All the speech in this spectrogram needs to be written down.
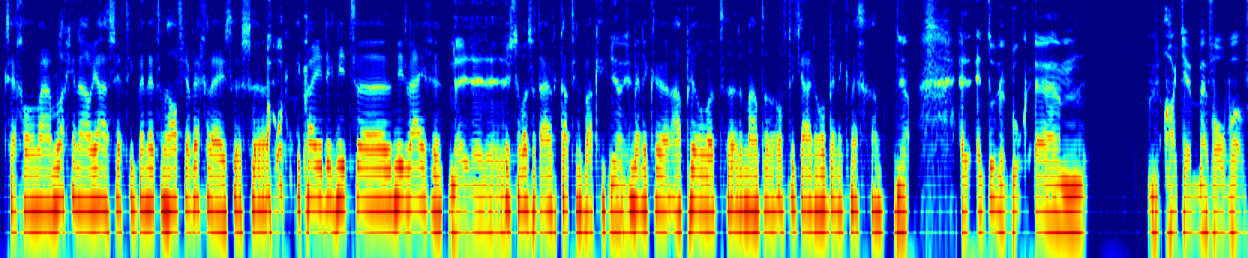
Ik zeg gewoon, waarom lach je nou? Ja, zegt ik ben net een half jaar weg geweest. Dus oh. ik, ik, kan je dit niet, niet weigeren. Nee, nee, nee, nee, Dus toen was het eigenlijk kat in het bakkie. Ja, ja. Toen ben ik in april, het, de maand of dit jaar erop, ben ik weggegaan. Ja, en, en toen het boek... Um had je bijvoorbeeld,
